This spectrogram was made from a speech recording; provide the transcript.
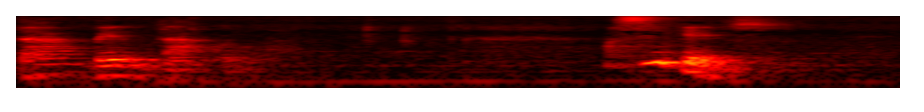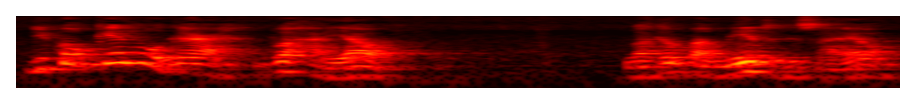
tabernáculo. Assim, queridos, de qualquer lugar do arraial, no acampamento de Israel,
